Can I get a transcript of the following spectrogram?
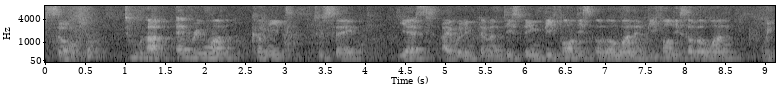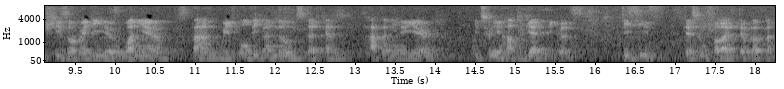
So to have everyone commit to say, yes, I will implement this thing before this other one and before this other one, which is already a one year span with all the unknowns that can happen in a year, it's really hard to get because this is decentralized development.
